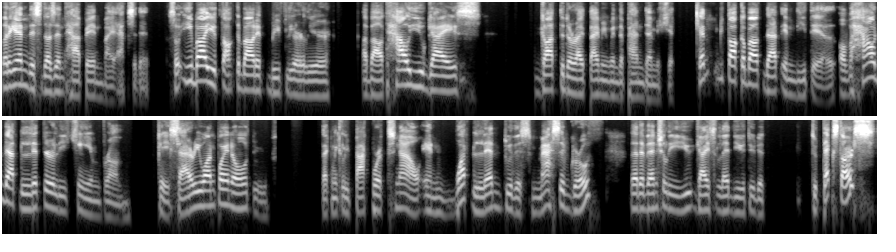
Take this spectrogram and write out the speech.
But again, this doesn't happen by accident. So Iba, you talked about it briefly earlier about how you guys got to the right timing when the pandemic hit. Can we talk about that in detail of how that literally came from okay, Sari 1.0 to technically Packworks now, and what led to this massive growth that eventually you guys led you to the to Techstars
